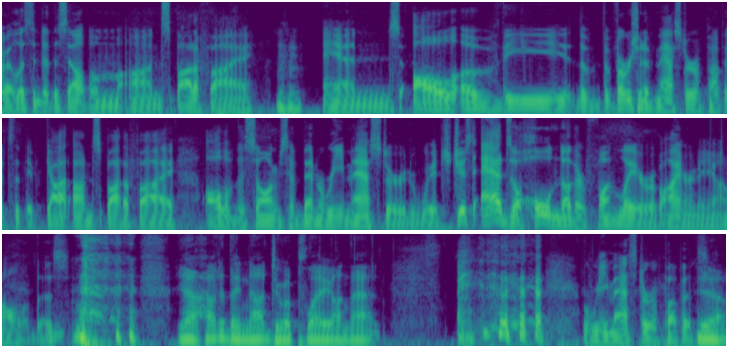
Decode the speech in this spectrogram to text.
So I listened to this album on Spotify, hmm and all of the, the the version of Master of Puppets that they've got on Spotify, all of the songs have been remastered, which just adds a whole nother fun layer of irony on all of this. Yeah, how did they not do a play on that? Remaster of Puppets. Yeah,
